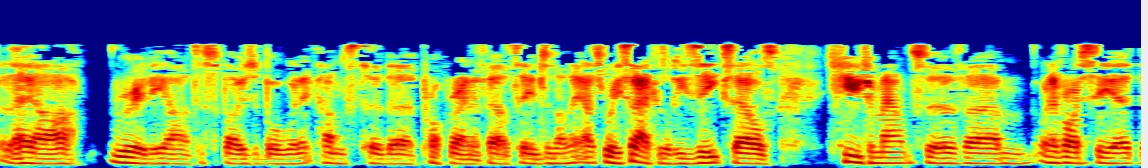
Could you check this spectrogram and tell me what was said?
but they are really are disposable when it comes to the proper NFL teams, and I think that's really sad because obviously Zeke sells huge amounts of. Um, whenever I see a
